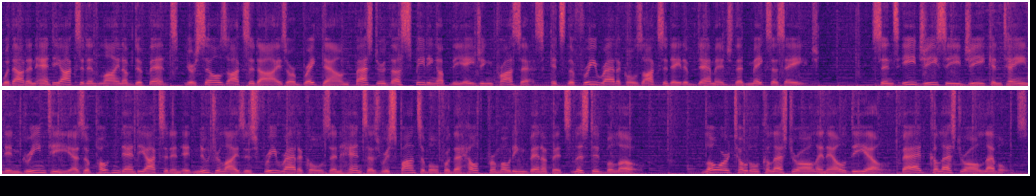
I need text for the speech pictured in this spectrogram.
Without an antioxidant line of defense, your cells oxidize or break down faster thus speeding up the aging process. It's the free radicals oxidative damage that makes us age. Since EGCG contained in green tea is a potent antioxidant it neutralizes free radicals and hence is responsible for the health-promoting benefits listed below lower total cholesterol and LDL, bad cholesterol levels.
